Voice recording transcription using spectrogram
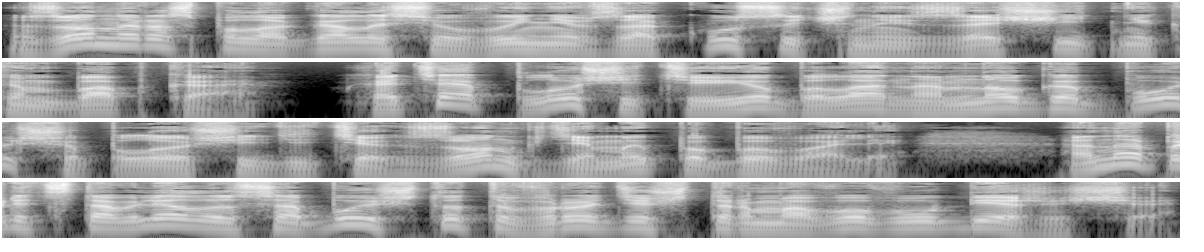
Зона располагалась, увы, не в закусочной с защитником бабка, хотя площадь ее была намного больше площади тех зон, где мы побывали. Она представляла собой что-то вроде штормового убежища,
